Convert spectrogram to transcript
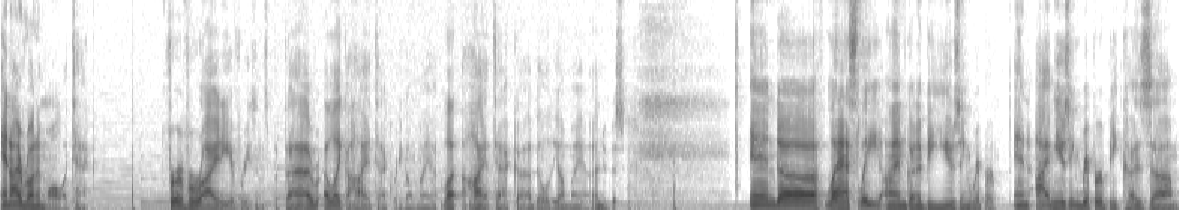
and I run him all attack. for a variety of reasons. But I, I like a high attack rate on my uh, high attack uh, ability on my uh, Anubis. And uh, lastly, I'm going to be using Ripper. And I'm using Ripper because um,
